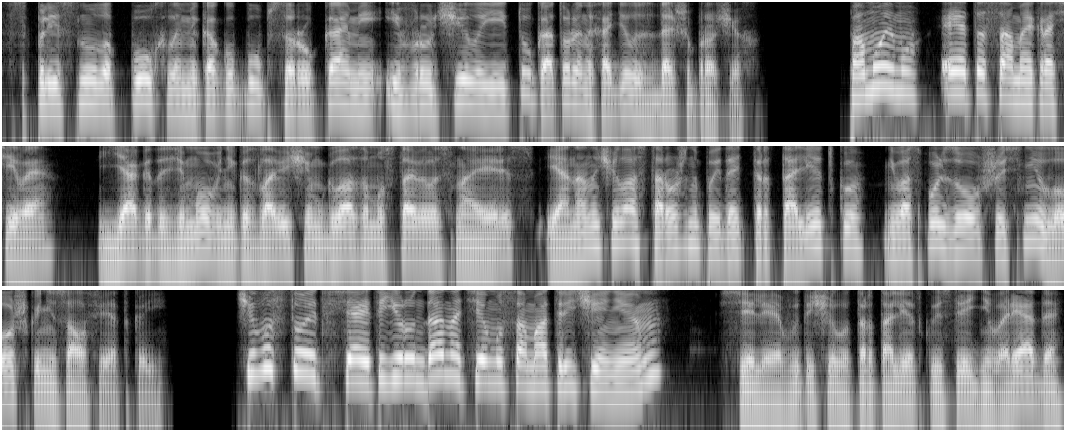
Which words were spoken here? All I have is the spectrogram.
всплеснула пухлыми, как у пупса, руками и вручила ей ту, которая находилась дальше прочих. «По-моему, это самая красивая». Ягода зимовника зловещим глазом уставилась на Элис, и она начала осторожно поедать тарталетку, не воспользовавшись ни ложкой, ни салфеткой. «Чего стоит вся эта ерунда на тему самоотречения?» Селия вытащила тарталетку из среднего ряда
